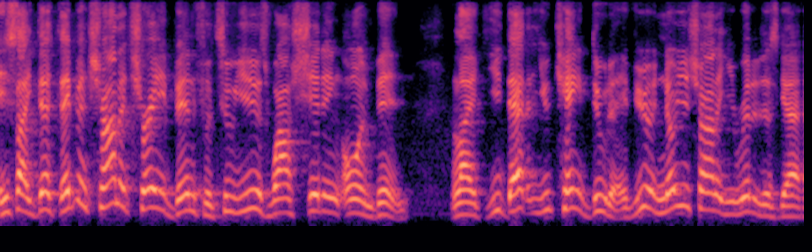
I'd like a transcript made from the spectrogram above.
it's like that they've been trying to trade Ben for two years while shitting on Ben. Like you that you can't do that. If you know you're trying to get rid of this guy,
